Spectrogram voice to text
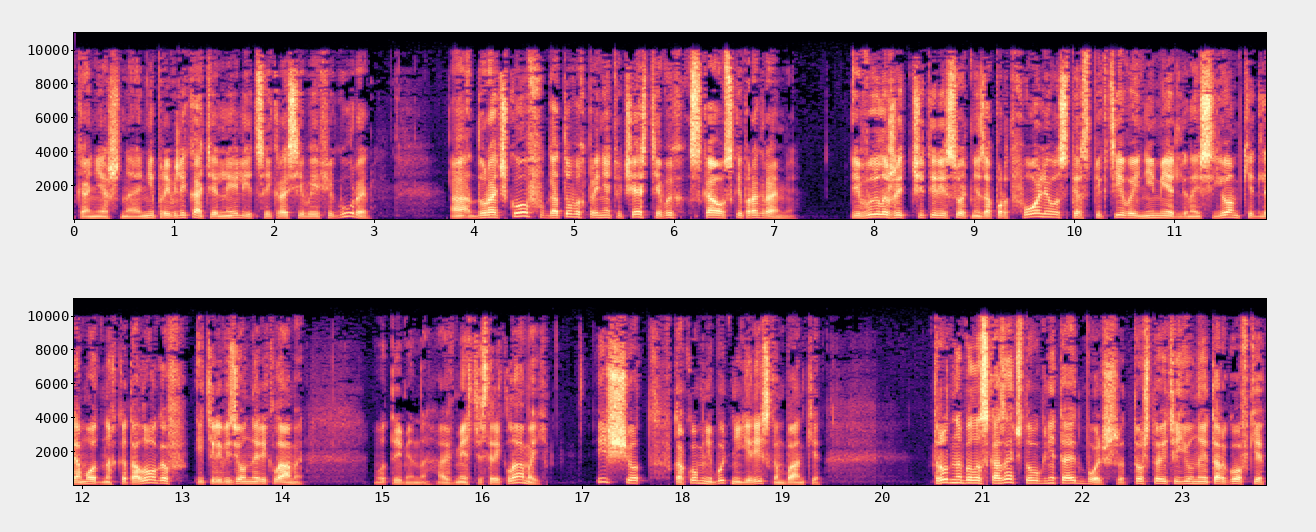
Конечно, не привлекательные лица и красивые фигуры, а дурачков, готовых принять участие в их скаутской программе и выложить четыре сотни за портфолио с перспективой немедленной съемки для модных каталогов и телевизионной рекламы. Вот именно. А вместе с рекламой и счет в каком-нибудь нигерийском банке. Трудно было сказать, что угнетает больше. То, что эти юные торговки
